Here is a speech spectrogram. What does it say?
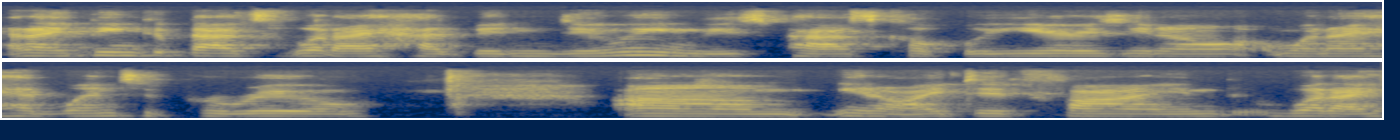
and i think that's what i had been doing these past couple years you know when i had went to peru um, you know, I did find what I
